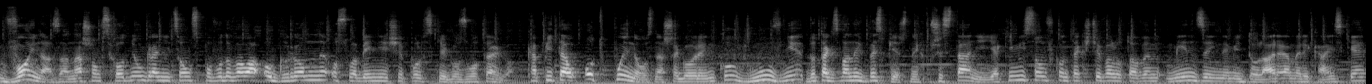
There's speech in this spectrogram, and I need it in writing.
Wojna za naszą wschodnią granicą spowodowała ogromne osłabienie się polskiego złotego. Kapitał kapitał odpłynął z naszego rynku głównie do tak zwanych bezpiecznych przystani, jakimi są w kontekście walutowym m.in. dolary amerykańskie,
